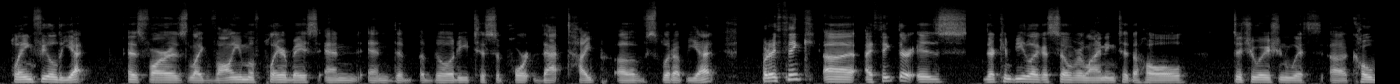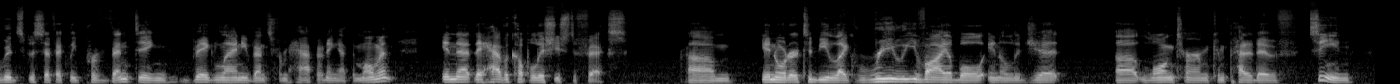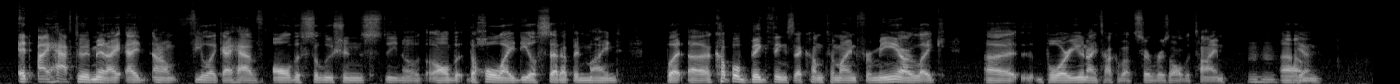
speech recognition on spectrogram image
playing field yet as far as like volume of player base and and the ability to support that type of split up yet but i think uh i think there is there can be like a silver lining to the whole situation with uh, covid specifically preventing big LAN events from happening at the moment in that they have a couple issues to fix um, in order to be like really viable in a legit uh, long-term competitive scene it, I have to admit, I, I, I don't feel like I have all the solutions, you know, all the, the whole ideal setup in mind. But uh, a couple big things that come to mind for me are like, uh, Blore, you and I talk about servers all the time. mhm, Um, yeah.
